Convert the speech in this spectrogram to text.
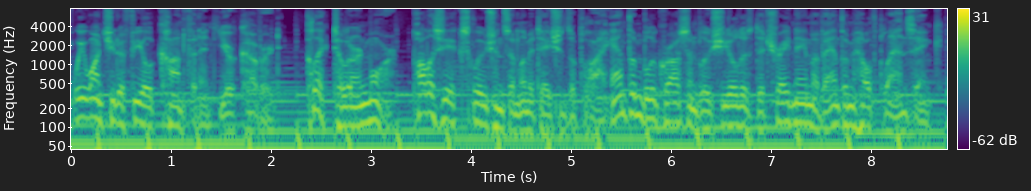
We want you to feel confident you're covered. Click to learn more. Policy exclusions and limitations apply. Anthem Blue Cross and Blue Shield is the trade name of Anthem Health Plans, Inc.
